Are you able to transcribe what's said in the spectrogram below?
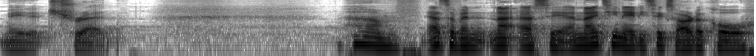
made it shred. Um, as of a, uh, see, a 1986 article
